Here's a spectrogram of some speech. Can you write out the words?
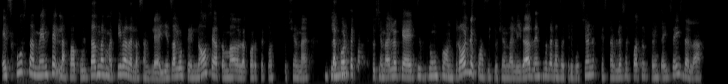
es justamente la facultad normativa de la Asamblea y es algo que no se ha tomado la Corte Constitucional. La Corte Constitucional lo que ha hecho es un control de constitucionalidad dentro de las atribuciones que establece el 436 de la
